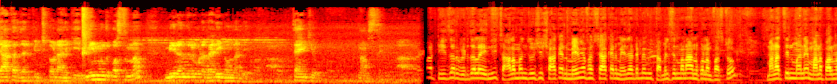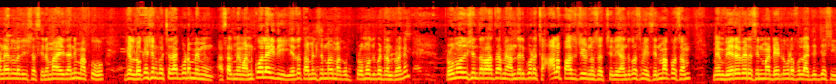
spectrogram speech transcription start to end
జాతర జరిపించుకోవడానికి మీ ముందుకు వస్తున్నాం. మీరందరూ కూడా రెడీగా ఉండండి. థ్యాంక్ యూ నమస్తే టీజర్ విడుదలైంది. చాలా మంది చూసి షాక్ అయ్యారు మేమే ఫస్ట్ షాక్ అయ్యాం ఏంటంటే మేము తమిళ సినిమానా అనుకున్నాం ఫస్ట్ మన సినిమానే మన పల్మనేరులో తీసిన సినిమా ఇదని మాకు ఇక లొకేషన్కి వచ్చేదాకా కూడా మేము అసలు మేము అనుకోలే ఇది. ఏదో తమిళ సినిమా మాకు ప్రోమో చూపెట్టారు అనుకున్నాం కానీ ప్రోమో చూసిన తర్వాత మేము అందరికి కూడా చాలా పాజిటివ్ న్యూస్ వచ్చింది. అందుకోసం ఈ సినిమా కోసం మేము వేరే వేరే సినిమా డేట్లు కూడా ఫుల్ అడ్జస్ట్ చేసి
